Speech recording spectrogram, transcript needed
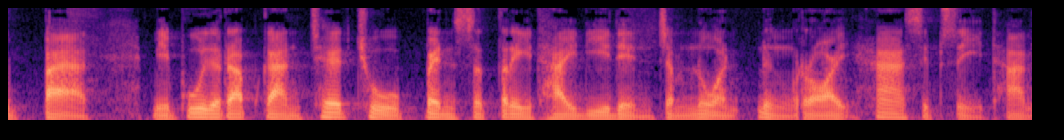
2568 มีผู้ได้รับการเชิดชูเป็นสตรีไทยดีเด่นจำนวน 154 ท่าน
